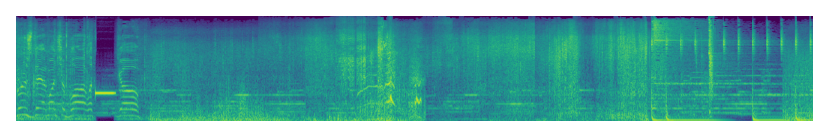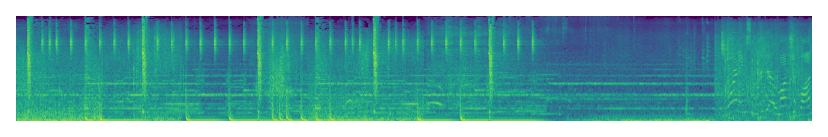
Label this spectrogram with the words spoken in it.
Bruce Dan Muncher Blanc, let's go. Mont Blanc.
